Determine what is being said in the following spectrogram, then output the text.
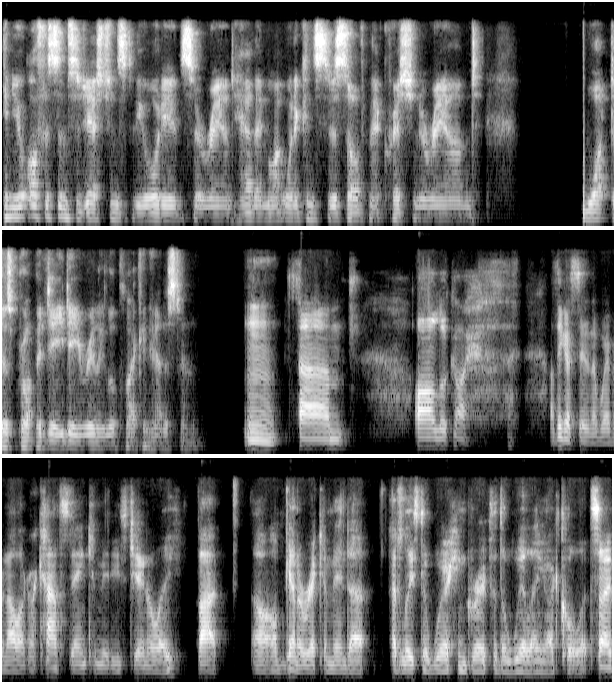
Can you offer some suggestions to the audience around how they might want to consider solving that question around what does proper DD really look like and how to start? Mm, um, oh, look, I, I think I said in the webinar, like I can't stand committees generally, but uh, I'm going to recommend a, at least a working group of the willing, I'd call it. So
